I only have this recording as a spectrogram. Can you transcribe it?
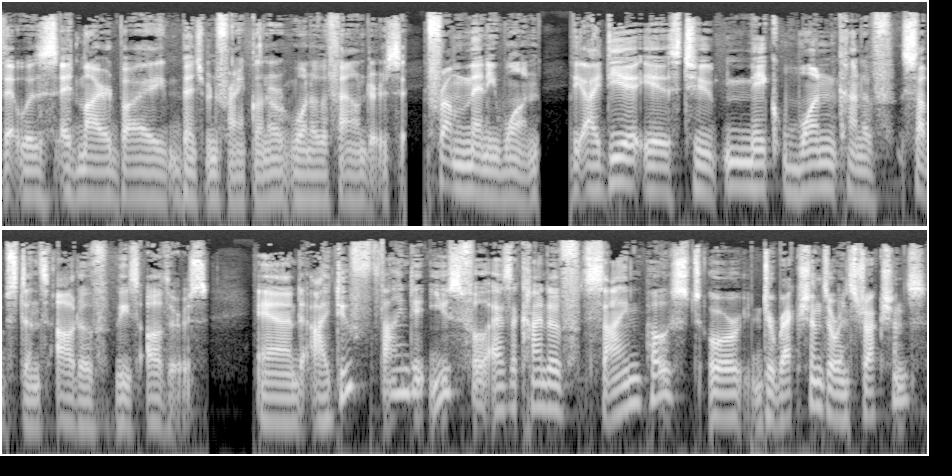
that was admired by Benjamin Franklin or one of the founders from many one. The idea is to make one kind of substance out of these others. And I do find it useful as a kind of signpost or directions or instructions.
